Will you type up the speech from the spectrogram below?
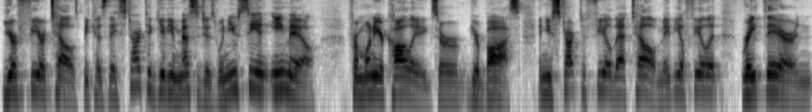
your fear tells because they start to give you messages. When you see an email from one of your colleagues or your boss, and you start to feel that tell, maybe you'll feel it right there, and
